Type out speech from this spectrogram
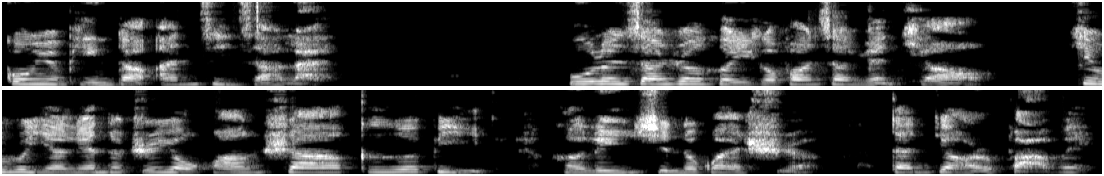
公运频道安静下来。无论向任何一个方向远眺，映入眼帘的只有黄沙、戈壁和嶙峋的怪石，单调而乏味。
